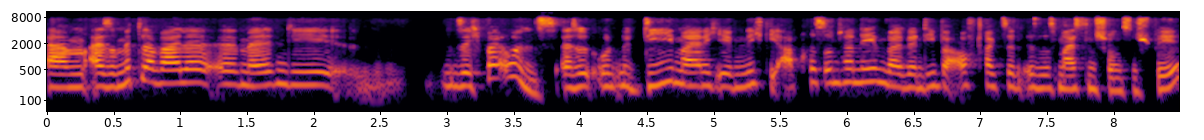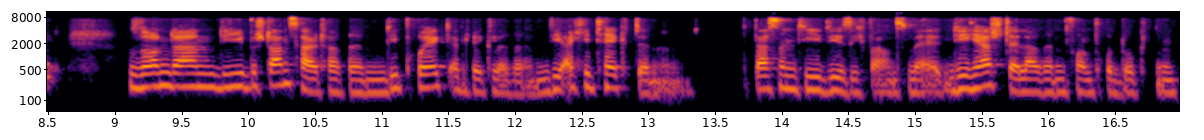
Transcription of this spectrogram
Ähm, also mittlerweile äh, melden die sich bei uns. Also, und mit die meine ich eben nicht die Abrissunternehmen, weil wenn die beauftragt sind, ist es meistens schon zu spät, sondern die Bestandshalterinnen, die Projektentwicklerinnen, die Architektinnen. Das sind die, die sich bei uns melden, die Herstellerinnen von Produkten.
